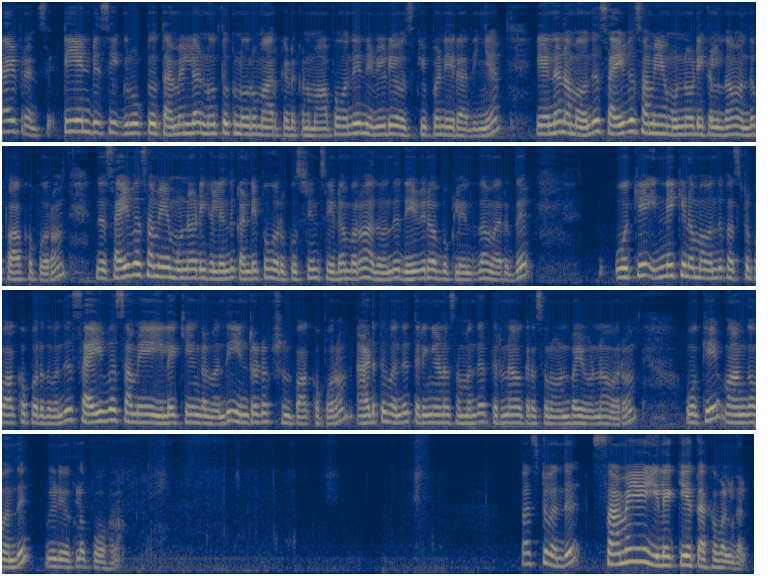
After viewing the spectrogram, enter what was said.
Hi friends T N P S C group two தமிழில் நூற்றுக்கு நூறு மார்க் எடுக்கணுமா? அப்போ வந்து இந்த வீடியோ ஸ்கிப் பண்ணிடாதீங்க ஏன்னா நம்ம வந்து சைவ சமய முன்னோடிகள் தான் வந்து பார்க்க போகிறோம் இந்த சைவ சமய முன்னோடிகள்லேருந்து கண்டிப்பாக ஒரு கொஸ்டின்ஸ் இடம்பெறும். அது வந்து தேவிரா புக்லேருந்து தான் வருது. ஓகே இன்னைக்கு நம்ம வந்து ஃபர்ஸ்ட் பார்க்க போகிறது வந்து சைவ சமய இலக்கியங்கள் வந்து இன்ட்ரடக்ஷன் பார்க்க போகிறோம் அடுத்து வந்து திருஞான சம்பந்த திருநாவுக்கரசர் ஒன் பை ஒன்னாக வரும். ஓகே வாங்க வந்து வீடியோக்குள்ளே போகலாம். ஃபஸ்ட்டு வந்து சமய இலக்கிய தகவல்கள்.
